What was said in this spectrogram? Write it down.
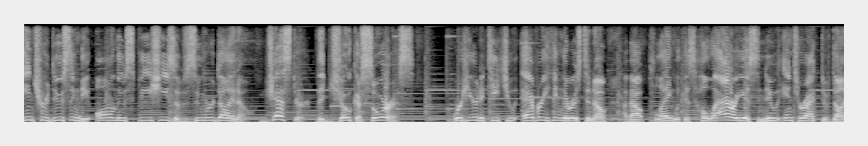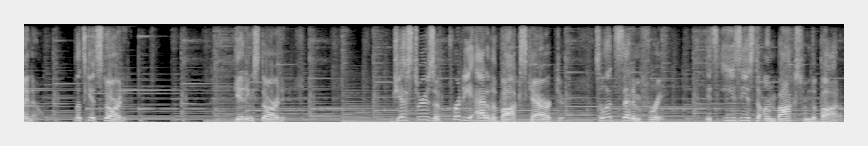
Introducing the all-new species of Zoomer Dino, Jester, the Jokasaurus. We're here to teach you everything there is to know about playing with this hilarious new interactive dino. Let's get started. Getting started. Jester is a pretty out-of-the-box character, so let's set him free. It's easiest to unbox from the bottom.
